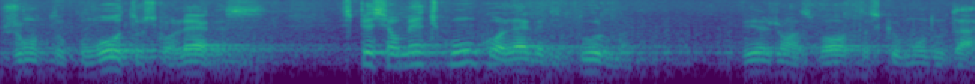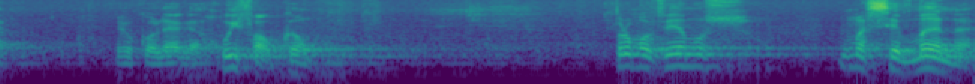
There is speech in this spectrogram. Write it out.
junto com outros colegas, especialmente com um colega de turma, vejam as voltas que o mundo dá, meu colega Rui Falcão, promovemos uma semana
